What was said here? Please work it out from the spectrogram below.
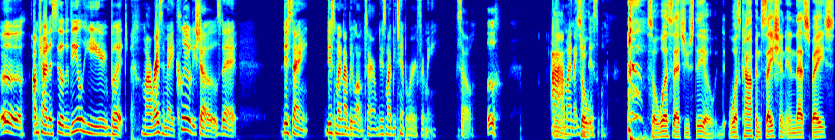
uh, I'm trying to seal the deal here, but my resume clearly shows that this ain't this might not be long term. This might be temporary for me. So, ugh, I, I Mm, might not so- get this one. So what's that you still? Was compensation in that space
